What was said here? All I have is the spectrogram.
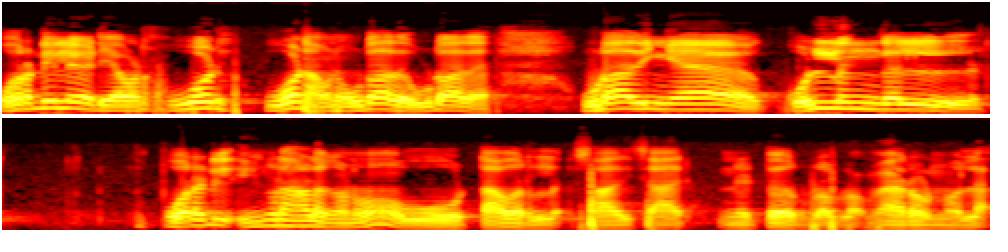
புரடியிலே அடி அவனை. ஓடு ஓடு அவனை விடாத விடாத. விடாதீங்க கொல்லுங்கள். புரடி எங்கடா ஆளை ஓ டவரில் சாரி சாரி நெட்ஒர்க் ப்ராப்ளம் வேற ஒன்றும் இல்லை.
